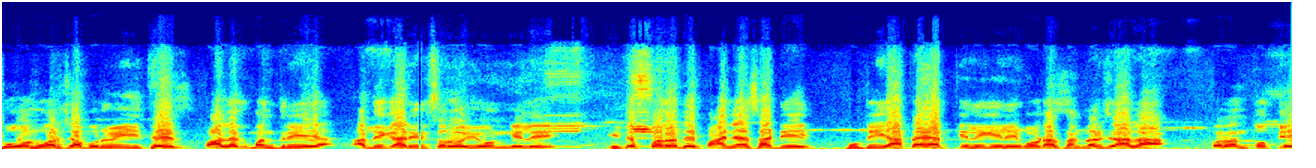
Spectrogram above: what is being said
दोन वर्षापूर्वी इथेच पालकमंत्री अधिकारी सर्व येऊन गेले. इथे परत हे पाण्यासाठी मोठी यातायात केली गेली मोठा संघर्ष आला. परंतु ते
